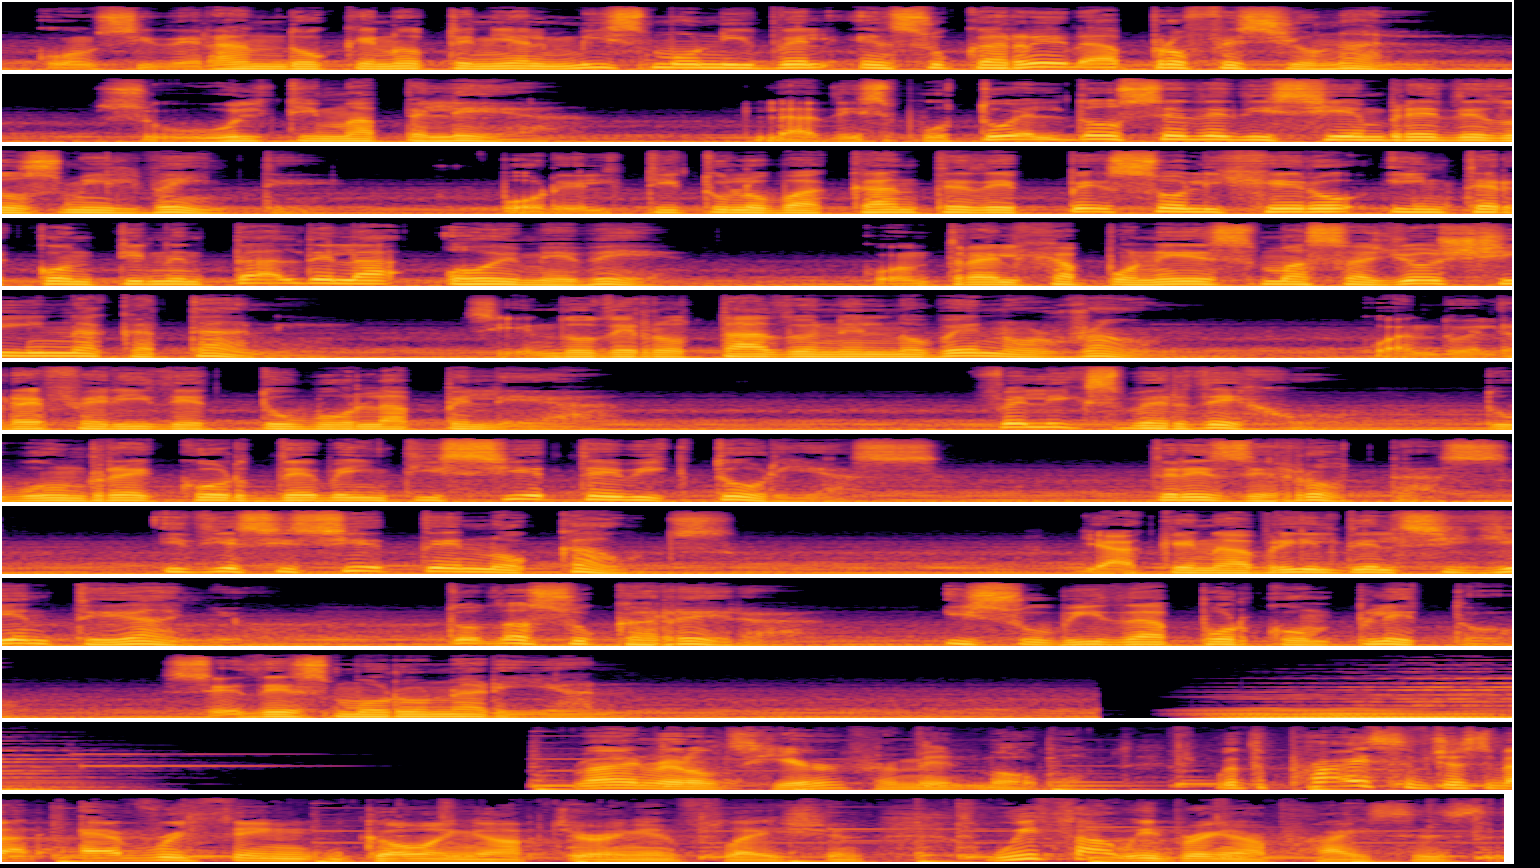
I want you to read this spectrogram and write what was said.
considerando que no tenía el mismo nivel en su carrera profesional. Su última pelea la disputó el 12 de diciembre de 2020 por el título vacante de peso ligero intercontinental de la OMB contra el japonés Masayoshi Nakatani, siendo derrotado en el noveno round cuando el referee detuvo la pelea. Félix Verdejo tuvo un récord de 27 victorias, 3 derrotas y 17 knockouts, ya que en abril del siguiente año toda su carrera y su vida por completo se desmoronarían. Ryan Reynolds here from Mint Mobile. With the price of just about everything going up during inflation, we thought we'd bring our prices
